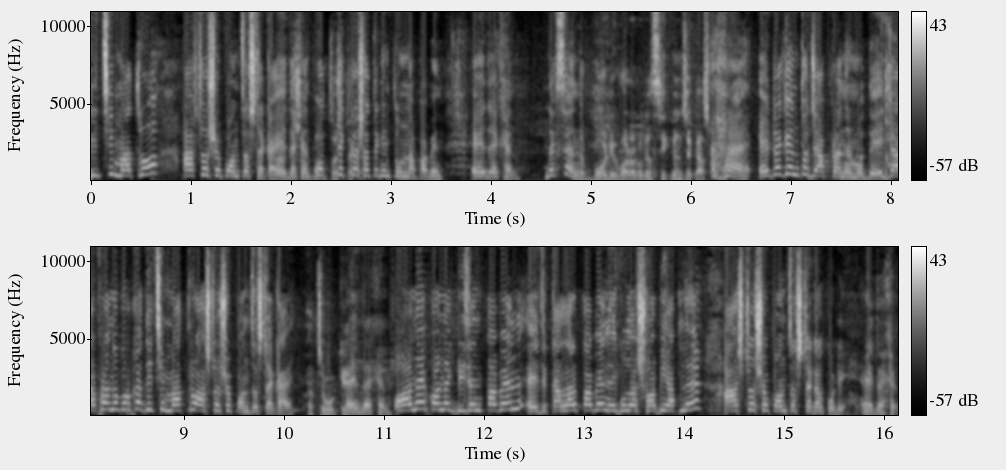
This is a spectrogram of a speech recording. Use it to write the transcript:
দিচ্ছি মাত্র আটশোশো পঞ্চাশ টাকা। এই দেখেন প্রত্যেকটার সাথে কিন্তু উন্না পাবেন। এই দেখেন দেখছেন? বডি বরাবর সিকোয়েন্সের কাজ হ্যাঁ এটা কিন্তু জাফরানের মধ্যে। এই জাফরানের বোরখা দিচ্ছি মাত্র টাকায়। আচ্ছা ওকে এই দেখেন অনেক অনেক ডিজাইন পাবেন। এই যে কালার পাবেন এগুলো সবই আপনি টাকা করে। এই দেখেন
